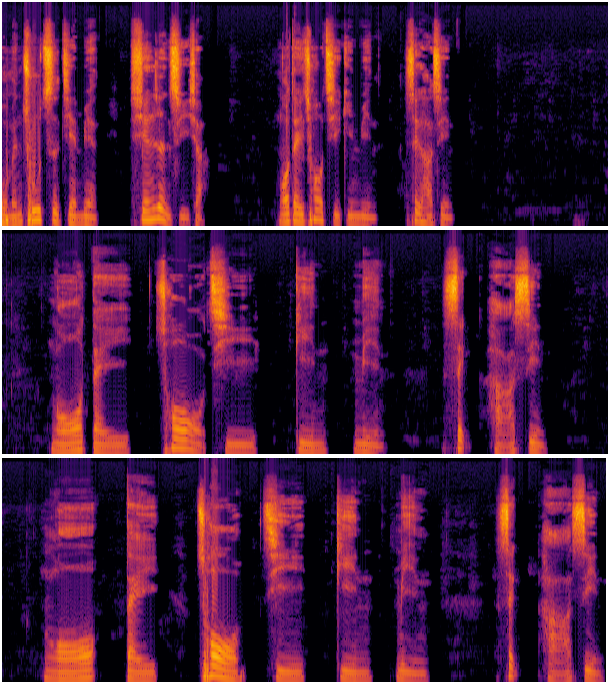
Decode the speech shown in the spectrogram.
我们初次见面先认识一下。我哋初次见面识下先。我哋初次见面识下先。我哋初次见面识下先。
